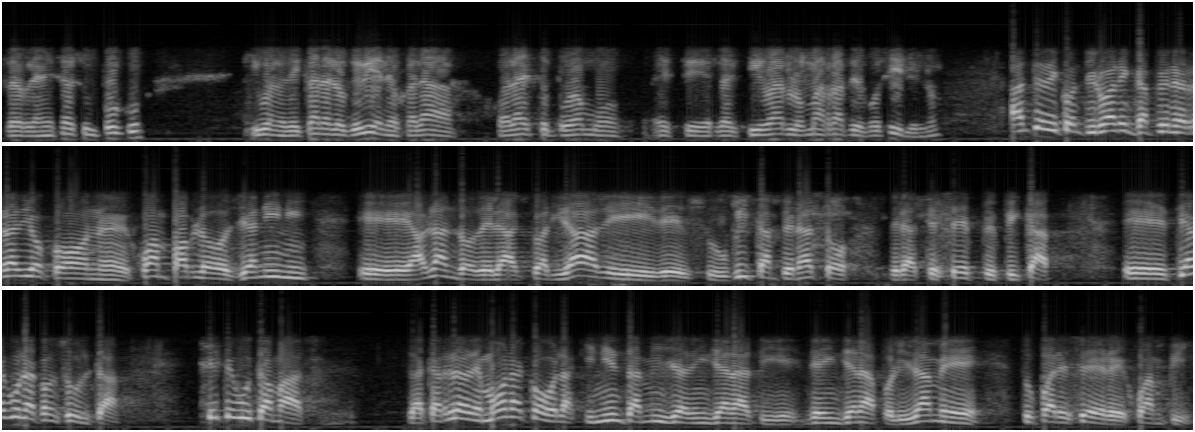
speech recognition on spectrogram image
reorganizarse un poco. Y bueno, de cara a lo que viene, ojalá ojalá esto podamos este, reactivar lo más rápido posible, ¿no? Antes de continuar en Campeones Radio con eh, Juan Pablo Giannini, eh, hablando de la actualidad y de su bicampeonato de la TC Pickup, eh, te hago una consulta. ¿Qué te gusta más? La carrera de Mónaco o las 500 millas de, Indianati, de Indianápolis. Dame tu parecer, eh, Juan Pi.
